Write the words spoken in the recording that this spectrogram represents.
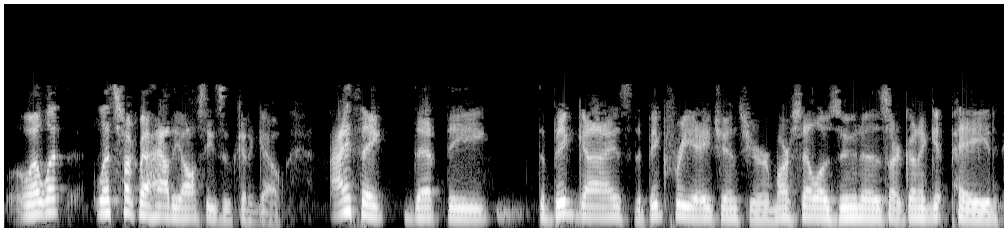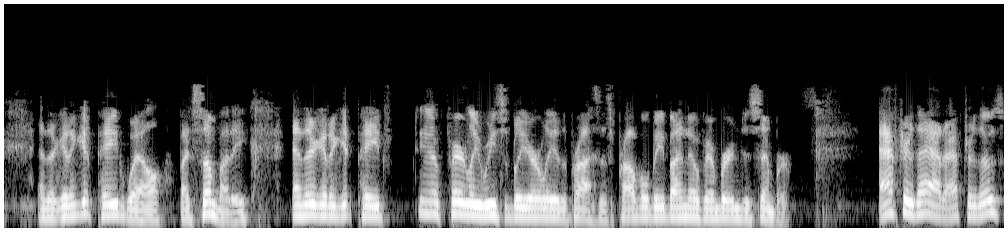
well, let, let's talk about how the offseason is going to go. I think that the the big guys, the big free agents, your Marcell Ozunas are going to get paid, and they're going to get paid well by somebody, and they're going to get paid you know fairly reasonably early in the process, probably by November and December. After that, after those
